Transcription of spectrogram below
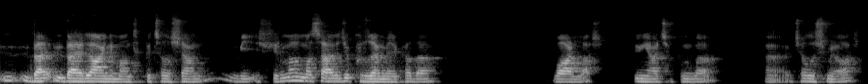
Uber, Uber'le aynı mantıkla çalışan bir firma ama sadece Kuzey Amerika'da varlar. Dünya çapında e, çalışmıyorlar.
